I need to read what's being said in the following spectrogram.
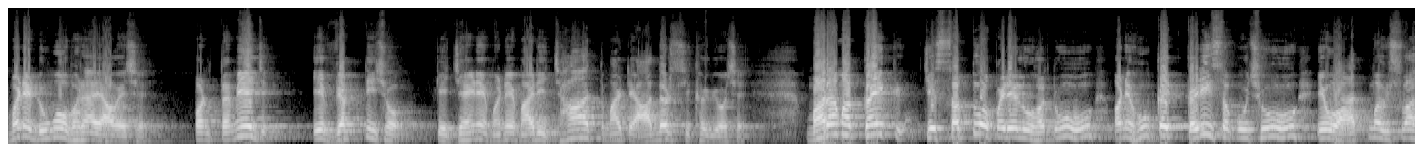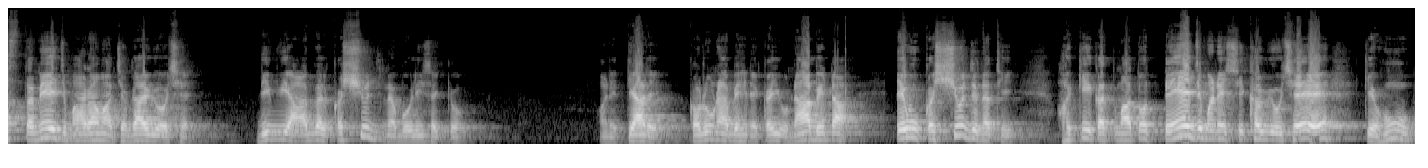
મને ડૂમો ભરાય આવે છે. પણ તમે જ એ વ્યક્તિ છો કે જેણે મને મારી જાત માટે આદર શીખવ્યો છે. મારામાં કંઈક જે સત્વ પડેલું હતું અને હું કંઈક કરી શકું છું એવો આત્મવિશ્વાસ તમે જ મારામાં જગાવ્યો છે. દિવ્ય આગળ કશું જ ન બોલી શક્યો. અને ત્યારે કરુણાબહેને કહ્યું, ના બેટા, એવું કશું જ નથી. હકીકતમાં તો તે જ મને શીખવ્યું છે કે હું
